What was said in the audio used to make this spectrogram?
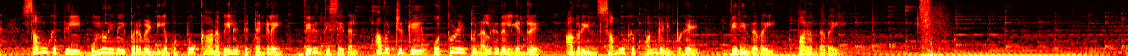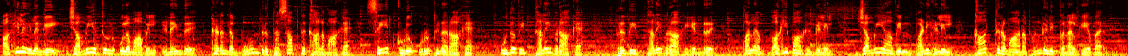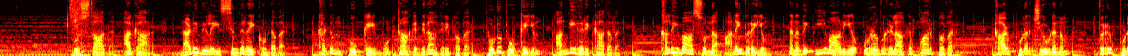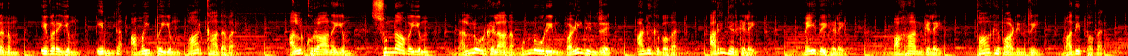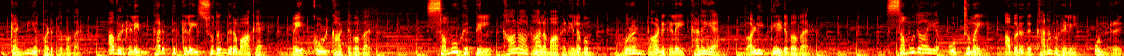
சமூகத்தில் முன்னுரிமை பெற வேண்டிய முற்போக்கான வேலை திட்டங்களை விருத்தி செய்தல் அவற்றுக்கு ஒத்துழைப்பு நல்குதல் என்று அவரின் சமூக பங்களிப்புகள் விரிந்தவை பரந்தவை அகில இலங்கை ஜமியத்துல் உலமாவில் இணைந்து கடந்த மூன்று தசாப்த காலமாக செயற்குழு உறுப்பினராக உதவி தலைவராக பிரதி தலைவராக என்று பல வகிபாகங்களில் ஜமியாவின் பணிகளில் காத்திரமான பங்களிப்பு நல்கியவர். உஸ்தாத் அகார் நடுநிலை சிந்தனை கொண்டவர். கடும் போக்கை முற்றாக நிராகரிப்பவர் பொடுபோக்கையும் அங்கீகரிக்காதவர். கலிமா சொன்ன அனைவரையும் தனது ஈமானிய உறவுகளாக பார்ப்பவர். காழ்ப்புணர்ச்சியுடனும் வெறுப்புடனும் இவரையும் எந்த அமைப்பையும் பார்க்காதவர். அல் குரானையும் சுன்னாவையும் நல்லோர்களான முன்னோரின் வழி நின்று அணுகுபவர். அறிஞர்களை மேதைகளை மகான்களை பாகுபாடின்றி மதிப்பவர். கண்ணியப்படுத்துபவர். அவர்களின் கருத்துக்களை சுதந்திரமாக மேற்கோள் காட்டுபவர். சமூகத்தில் காலாகாலமாக நிலவும் முரண்பாடுகளை களைய வழி தேடுபவர். சமுதாய ஒற்றுமை அவரது கனவுகளில் ஒன்று.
